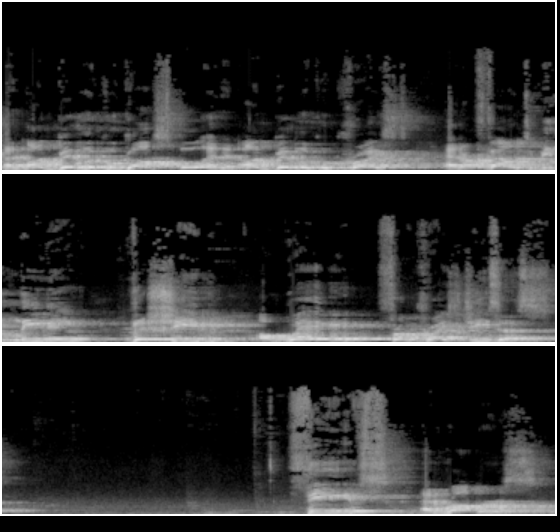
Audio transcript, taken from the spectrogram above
an unbiblical gospel and an unbiblical Christ and are found to be leading the sheep away from Christ Jesus. Thieves and robbers.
